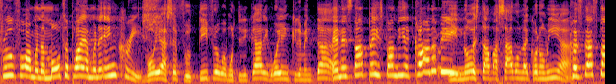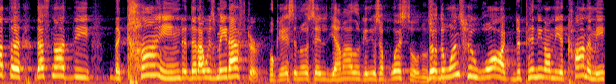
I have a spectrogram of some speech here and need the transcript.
fruitful, I'm going to multiply, I'm going to increase. Voy a ser fructífero, voy a multiplicar y voy a incrementar. And it's not based on the y economy. no está basado en la economía. Because that's not the that's not the the kind that I was made after. Porque ese no es el llamado que Dios ha puesto. The, the ones who walk depending on the economy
